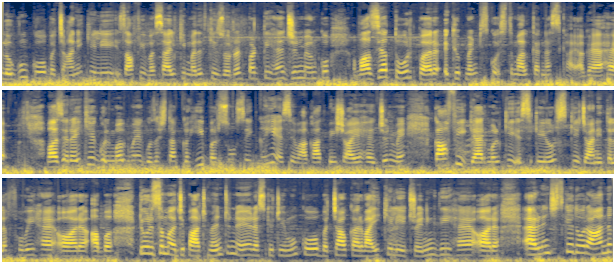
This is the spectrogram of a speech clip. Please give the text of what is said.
लोगों को बचाने के लिए इजाफी वसाइल की मदद की ज़रूरत पड़ती है, जिनमें उनको वाजिया तौर पर इक्विपमेंट्स को इस्तेमाल करना सिखाया गया है। वाज रही कि गुलमर्ग में गुजशत कई बरसों से कई ऐसे वाक़ात पेश आए हैं, जिनमें काफ़ी गैर मुल्की स्केयर्स की जानी तलफ हुई है और अब टूरिज़म डिपार्टमेंट ने रेस्क्यू टीमों को बचाव कार्रवाई के लिए ट्रेनिंग दी है और एवलेंस के दौरान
